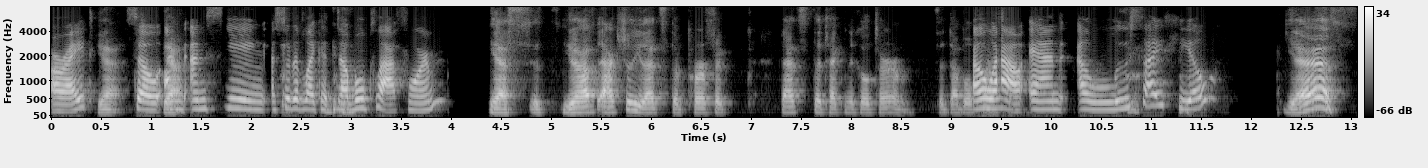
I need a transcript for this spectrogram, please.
all right. Yeah. So yeah. I'm I'm seeing a sort of like a double platform. Yes, you have actually. That's the perfect. That's the technical term. It's a double. Oh platform. wow! And a lucite heel. Yes.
